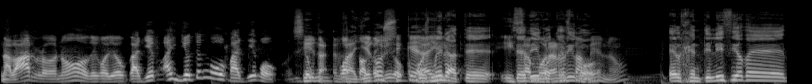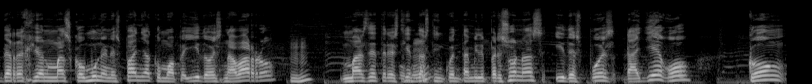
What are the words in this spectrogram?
Navarro, ¿no? Digo yo, gallego. Ay, yo tengo gallego. Sí, de un ga- cuarto gallegos apellido. sí que Pues hay. mira, te- y te digo, te digo. también, ¿no? El gentilicio de, de región más común en España como apellido es Navarro. Más de 350.000 personas, y después gallego con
